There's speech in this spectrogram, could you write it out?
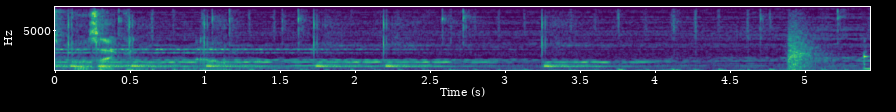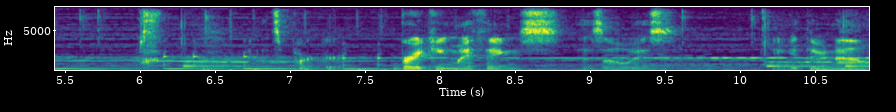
suppose I can. No. it's Parker. Breaking my things, as always. Can you get there now?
